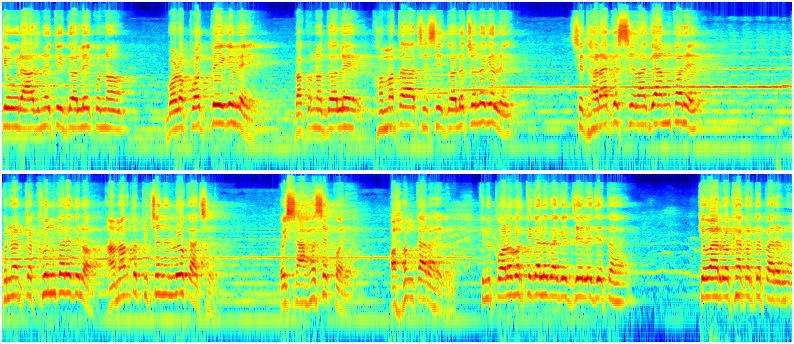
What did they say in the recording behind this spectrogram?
কেউ রাজনৈতিক দলে কোনো বড় পদ পেয়ে গেলে বা কোনো দলে ক্ষমতা আছে সেই দলে চলে গেলে সে ধরাকে সেরা জ্ঞান করে, কোনো একটা খুন করে দিল। আমার তো পিছনে লোক আছে। ওই সাহসে করে, অহংকার হয়ে গেল। কিন্তু পরবর্তীকালে তাকে জেলে যেতে হয়। কেউ আর রক্ষা করতে পারে না।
